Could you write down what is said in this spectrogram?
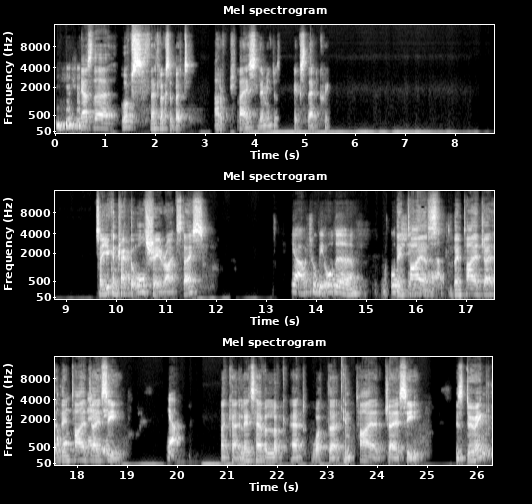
here's the, whoops, that looks a bit out of place. Let me just fix that quick. So you can track the all share, right, Stace? Yeah, which will be all the all the, the entire the entire J, the entire JSE. Yeah. Okay, let's have a look at what the entire JSE is doing.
